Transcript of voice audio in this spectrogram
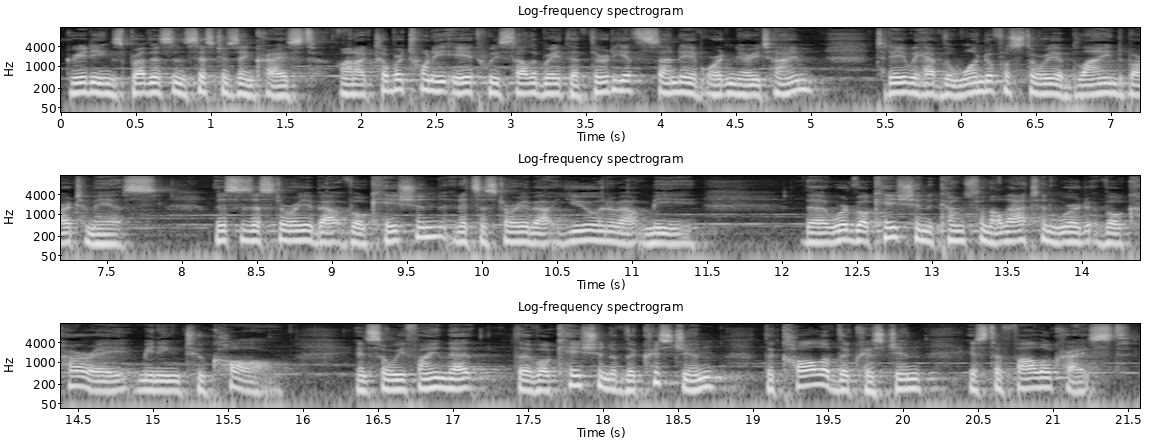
Greetings, brothers and sisters in Christ. On October 28th, we celebrate the 30th Sunday of Ordinary Time. Today, we have the wonderful story of blind Bartimaeus. This is a story about vocation, and it's a story about you and about me. The word vocation comes from the Latin word vocare, meaning to call. And so we find that the vocation of the Christian, the call of the Christian, is to follow Christ.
